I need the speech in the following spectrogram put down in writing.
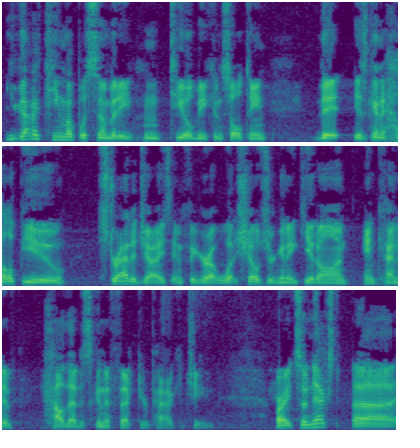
you got to team up with somebody, hmm, TLB Consulting, that is going to help you strategize and figure out what shelves you're going to get on and kind of how that is going to affect your packaging. All right, so next, uh,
